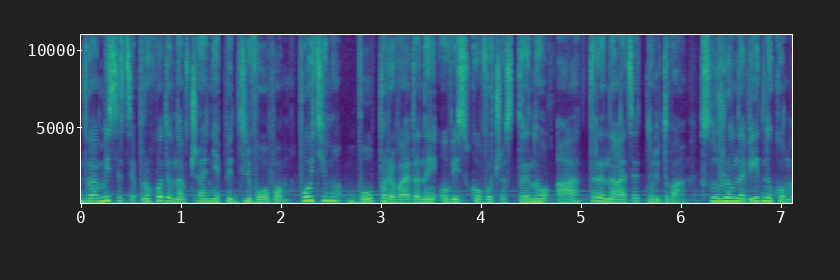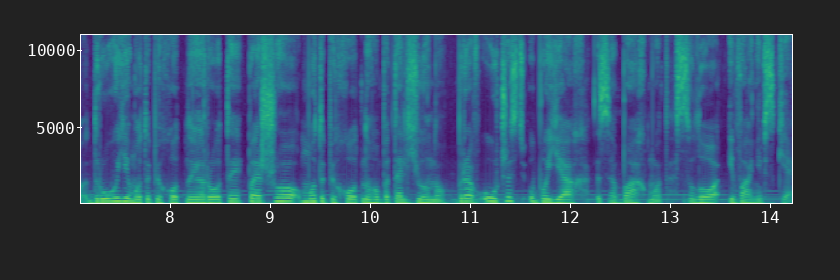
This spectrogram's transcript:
Два місяці проходив навчання під Львовом. Потім був переведений у військову частину А 1302 Служив навідником другої мотопіхотної роти першого мотопіхотного батальйону. Брав участь у боях за Бахмут, село Іванівське,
